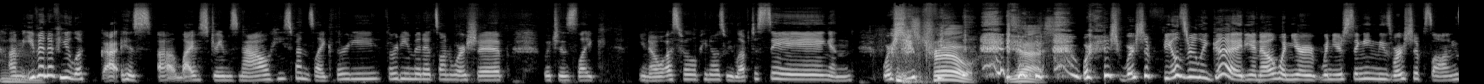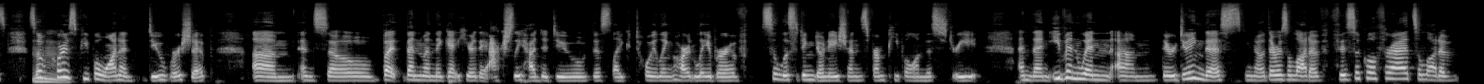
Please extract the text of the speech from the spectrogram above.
um, mm-hmm. um, even if you look at his uh, live streams now he spends like 30 30 minutes on worship which is like you know, us Filipinos, we love to sing and worship. It's true. Yes. worship feels really good, you know, when you're when you're singing these worship songs. So mm-hmm. of course people want to do worship. Um, and so, but then when they get here, they actually had to do this like toiling hard labor of soliciting donations from people on the street. And then even when um, they were doing this, you know, there was a lot of physical threats, a lot of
